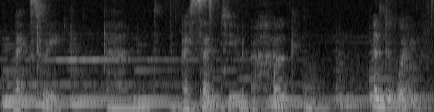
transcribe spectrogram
next week, and I send you a hug and a wave.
